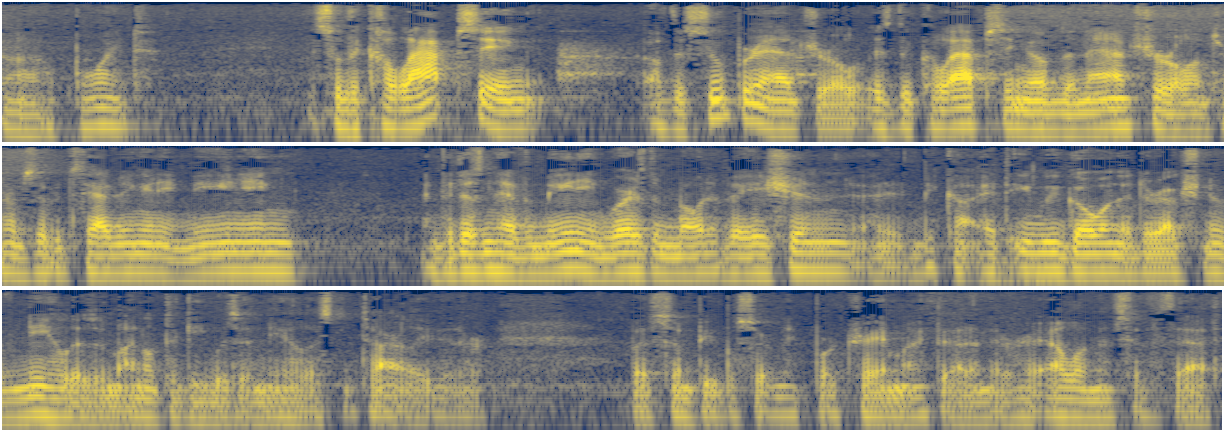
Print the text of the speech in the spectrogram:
uh, point. So the collapsing of the supernatural is the collapsing of the natural in terms of it's having any meaning. If it doesn't have a meaning, where's the motivation? It, we go in the direction of nihilism. I don't think he was a nihilist entirely, but some people certainly portray him like that, and there are elements of that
